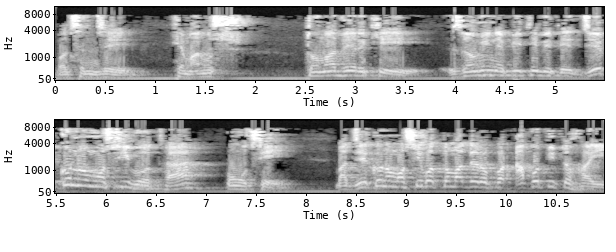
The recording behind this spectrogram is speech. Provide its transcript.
বলছেন যে হে মানুষ তোমাদের কি জমিনে পৃথিবীতে যে কোনো মুসিবত হ্যাঁ, পৌঁছে বা যে কোনো মুসিবত তোমাদের উপর আপতিত হয়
